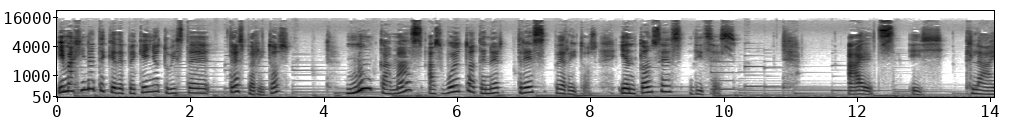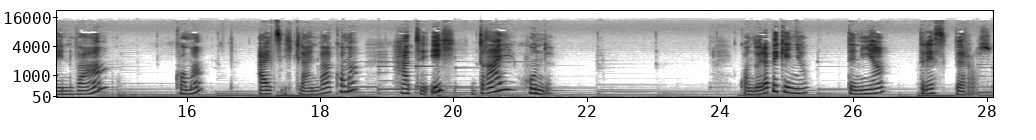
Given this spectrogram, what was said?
Imagínate que de pequeño tuviste tres perritos. Nunca más has vuelto a tener tres perritos. Y entonces dices, als ich klein war, als ich klein war, hatte ich drei Hunde. Cuando era pequeño tenía tres perros.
